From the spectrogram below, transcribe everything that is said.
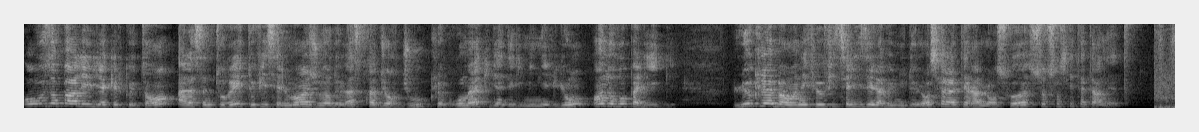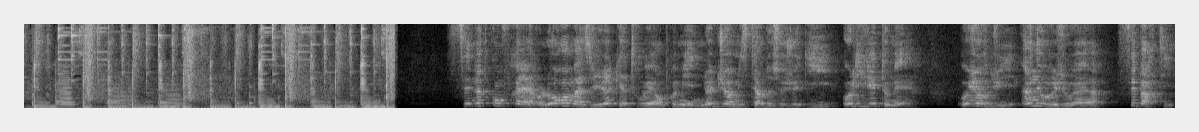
On vous en parlait il y a quelques temps, Alassane Touré est officiellement un joueur de l'Astra Giorgio, club roumain qui vient d'éliminer Lyon en Europa League. Le club a en effet officialisé la venue de l'ancien latéral lensois sur son site internet. C'est notre confrère Laurent Mazur qui a trouvé en premier notre joueur mystère de ce jeudi, Olivier Thomer. Aujourd'hui, un nouveau joueur, c'est parti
